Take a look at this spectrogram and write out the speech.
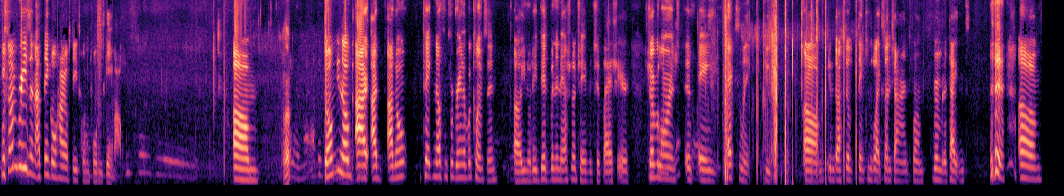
For some reason, I think Ohio State's going to pull this game out. Um, Hello? don't you know? I I I don't take nothing for granted with Clemson. Uh, you know they did win the national championship last year. Trevor Lawrence is a excellent QB. Um, even though I still think he's like Sunshine from Remember the Titans. um,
